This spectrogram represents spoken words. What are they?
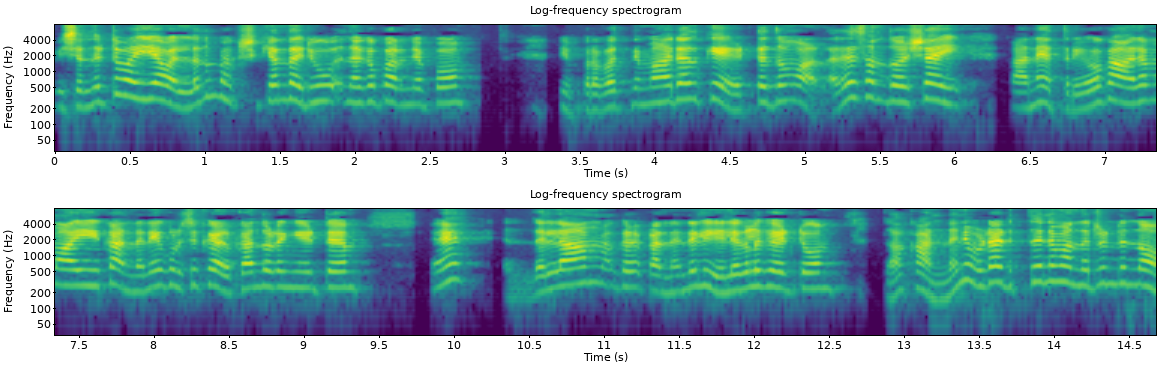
വിശന്നിട്ട് വയ്യ. വല്ലതും ഭക്ഷിക്കാൻ തരൂ എന്നൊക്കെ പറഞ്ഞപ്പോൾ വിപ്രപത്നിമാരത് കേട്ടതും വളരെ സന്തോഷമായി കാരണം എത്രയോ കാലമായി ഈ കണ്ണനെ കുറിച്ച് കേൾക്കാൻ തുടങ്ങിയിട്ട് ഏ എന്തെല്ലാം കണ്ണന്റെ ലീലകൾ കേട്ടു. ആ കണ്ണൻ ഇവിടെ അടുത്ത് തന്നെ വന്നിട്ടുണ്ടെന്നോ?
